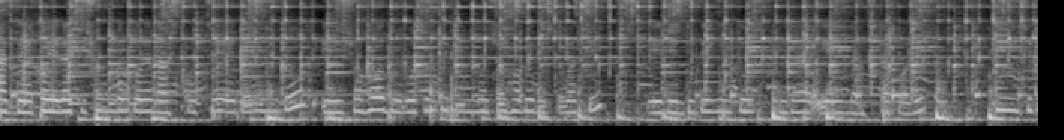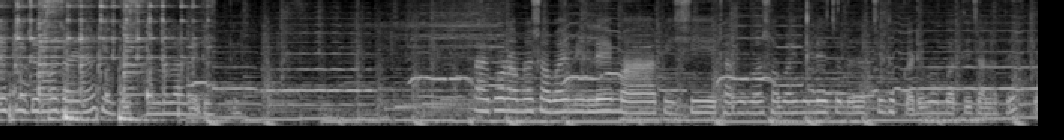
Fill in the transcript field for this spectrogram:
আর দেখো, এরা কি সুন্দর করে নাচ করছে। এটা কিন্তু এই সহ দু বছর কি তিন বছর হবে দেখতে পাচ্ছি এই দিনটিতে কিন্তু এরা এই নাচটা করে। কি সেটা কি জন্য জানি না, কিন্তু ভালো লাগে দেখতে। তারপর আমরা সবাই মিলে, মা, পিসি ঠাকুমা সবাই মিলে চলে যাচ্ছি ধূপকাঠি মোমবাতি জ্বালাতে। তো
